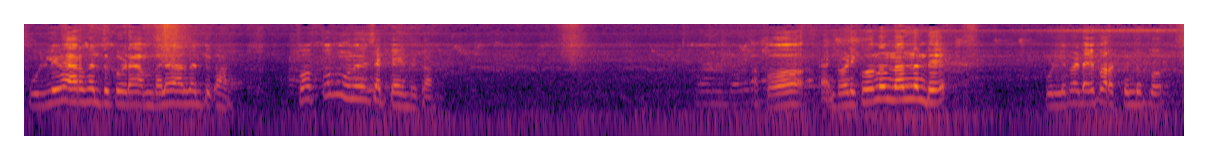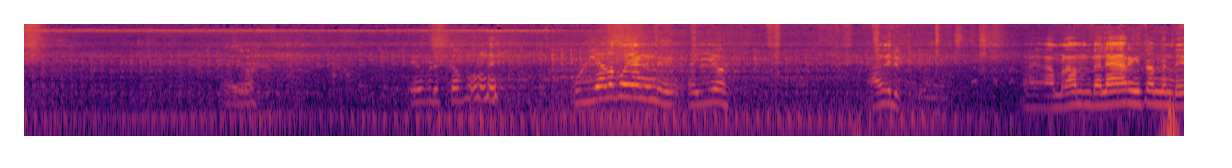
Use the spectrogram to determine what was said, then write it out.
പുള്ളി വേറെ സ്ഥലത്ത് കൂടെ അമ്പലം വേറെ സ്ഥലത്ത് അപ്പൊ അപ്പൊ മൂന്ന് സെറ്റ് കേട്ടോ അപ്പോ രണ്ടു മണിക്കൂർ നിന്നുണ്ട് പുള്ളി പറക്കുണ്ട് പറക്കുന്നുണ്ട് ഇപ്പൊ എവിടുക്ക പോണ്? പുള്ളിയാളെ പോയാണ്ട് അയ്യോ. ആ വരും. നമ്മളെ അമ്പല ഇറങ്ങി തന്നിണ്ട്.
